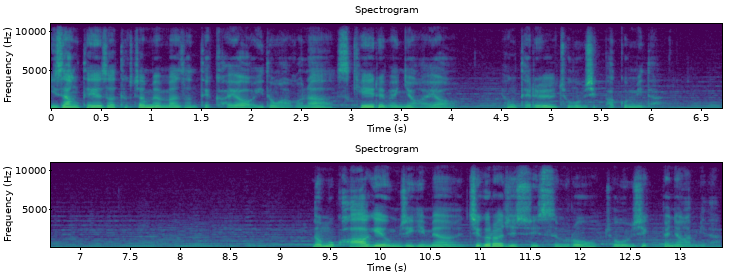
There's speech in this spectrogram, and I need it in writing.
이 상태에서 특정 면만 선택하여 이동하거나 스케일을 변경하여 형태를 조금씩 바꿉니다. 너무 과하게 움직이면 찌그러질 수 있으므로 조금씩 변형합니다.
